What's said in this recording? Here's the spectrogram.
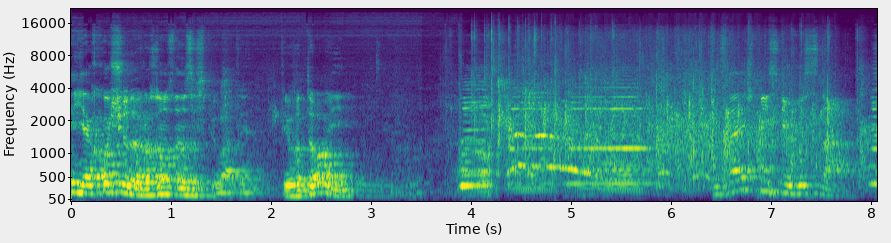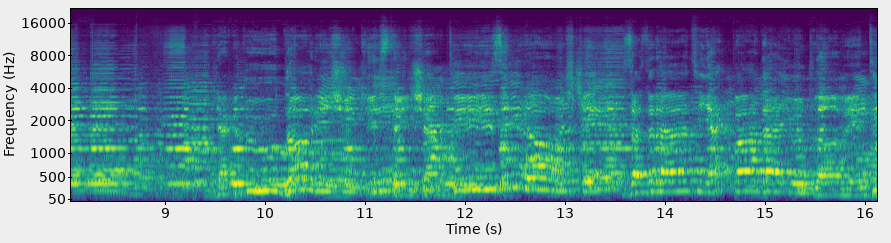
я хочу разом з ним заспівати. Ти готовий? Ти знаєш пісню Весна? Я піду до річки зустрічати зірочки, зазирать, як падають лавити,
